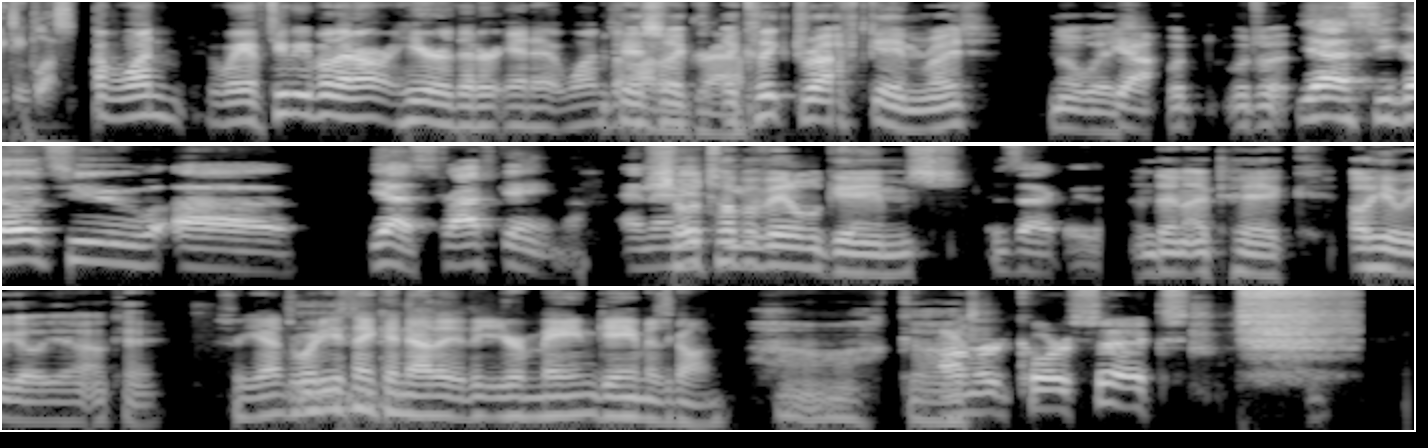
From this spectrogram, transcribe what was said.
18 plus. Have one. We have two people that aren't here that are in it. One's Okay, so I. I click draft game, right? No way. Yeah. What? What? what yes, you go to uh, yes, draft game, and then show top you- available games, Exactly. and then I pick. Oh, here we go. Yeah. Okay. So Jens, what are you thinking now that, that your main game is gone? Oh God. Armored Core 6.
